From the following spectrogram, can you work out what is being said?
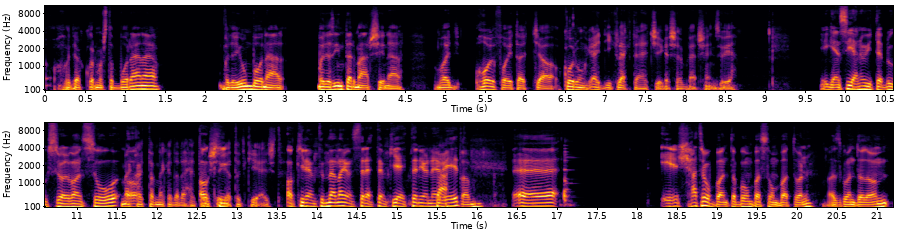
hogy akkor most a Boránál, vagy a Jumbónál vagy az Intermarsénál, vagy hol folytatja korunk egyik legtehetségesebb versenyzője? Igen, Sian Uitebrooksról van szó. Meghagytam a, neked a lehetőséget, aki, hogy kiejtsd. Aki nem tudná, nagyon szerettem kiejteni a nevét. Láttam. E, és hát robbant a bomba szombaton, azt gondolom.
